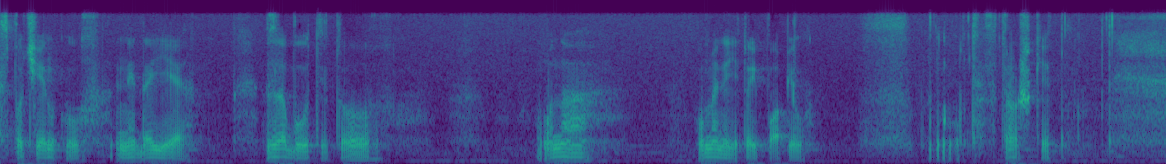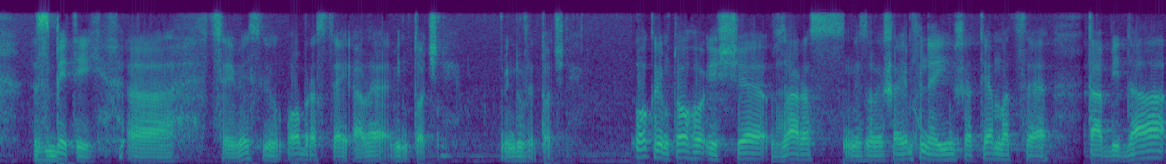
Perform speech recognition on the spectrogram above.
спочинку, не дає забути, то вона у мене є той попіл. Трошки збитий е, цей вислів, образ цей, але він точний. Він дуже точний. Окрім того, іще зараз не залишає мене інша тема це та біда,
